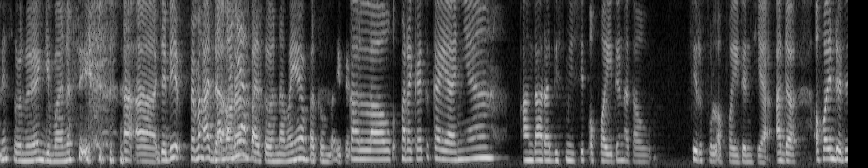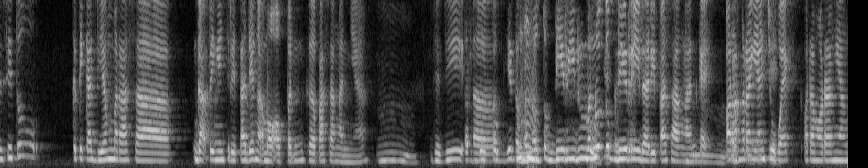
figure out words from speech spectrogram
ini sebenarnya gimana sih Ah, ah. jadi memang ada namanya orang apa tuh namanya apa tuh Mbak Ipip kalau mereka itu kayaknya antara dismissive avoidance atau fearful avoidance ya. Ada avoidance itu ketika dia merasa nggak pengen cerita, dia nggak mau open ke pasangannya. Hmm, Jadi tertutup eh, gitu menutup diri dulu menutup gitu. diri dari pasangan. Hmm, Kayak orang-orang oke, yang cuek, orang-orang yang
